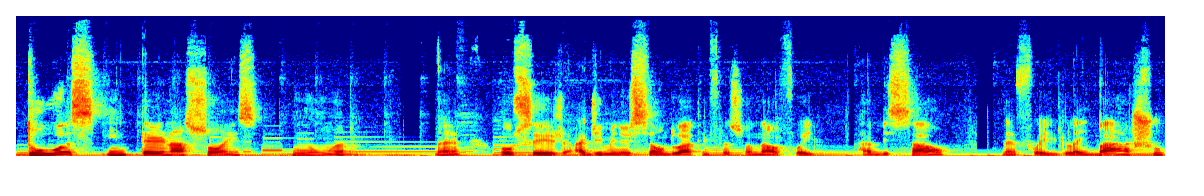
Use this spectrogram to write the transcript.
duas internações em um ano. Né? Ou seja, a diminuição do ato infracional foi abissal, né? foi lá embaixo,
